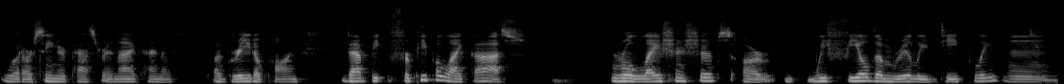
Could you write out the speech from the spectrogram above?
what our senior pastor and I kind of agreed upon that be, for people like us, relationships are we feel them really deeply, Mm.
